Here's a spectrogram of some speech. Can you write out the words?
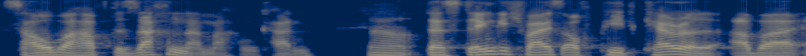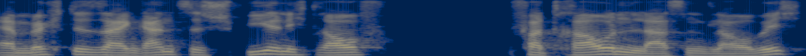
zauberhafte Sachen da machen kann. Ja. Das denke ich, weiß auch Pete Carroll, aber er möchte sein ganzes Spiel nicht drauf vertrauen lassen, glaube ich.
